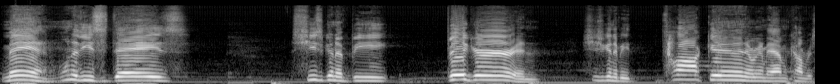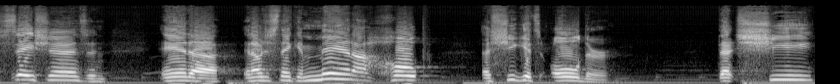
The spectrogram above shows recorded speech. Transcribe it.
man, one of these days, she's going to be bigger and she's going to be talking and we're going to be having conversations. And, and, uh, and I'm just thinking, man, I hope as she gets older that she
